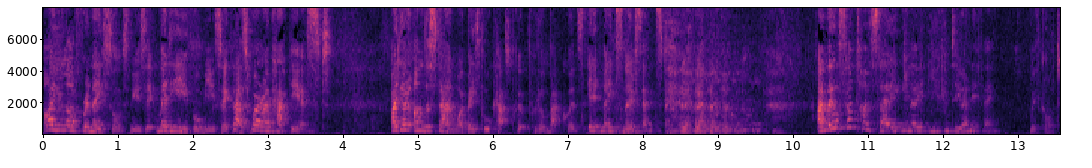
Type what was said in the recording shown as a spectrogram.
I love Renaissance music, medieval music. That's where I'm happiest. I don't understand why baseball caps get put on backwards. It makes no sense to me. and they'll sometimes say, you know, you can do anything with God.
